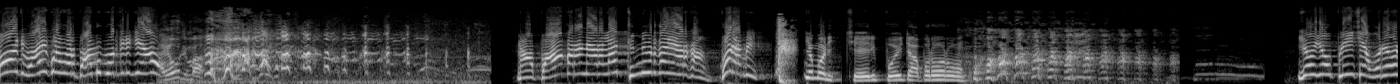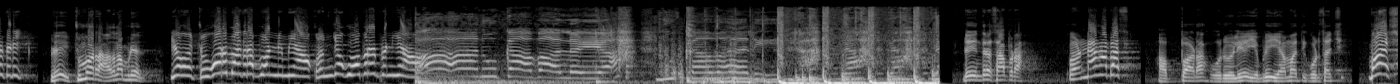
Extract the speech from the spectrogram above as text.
பாஸ் வாய்க்குள்ள ஒரு பாம்பு போட்டுருக்கியா நான் பாக்குற நேரம்லாம் தின்னுட்டு தான் இருக்கான்? போட அப்படி. ஏமாடி சரி போயிட்டு அப்புறம் வருவோம். யோ யோ ப்ளீஸ் ஒரே ஒரு கடி. டேய் சும்மாடா அதெல்லாம் முடியாது. யோ சுகர் மாத்திரை போடணுமியா. கொஞ்சம் கோஆபரேட் பண்ணியா? டேய் இந்திரா சாப்பிட்றா. கொண்டாங்க பாஸ் அப்பாடா ஒரு வழியா எப்படி ஏமாத்தி கொடுத்தாச்சு? பாஸ்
